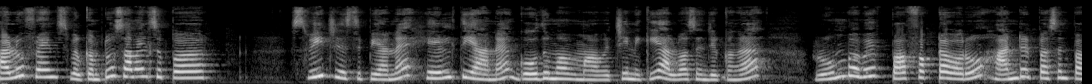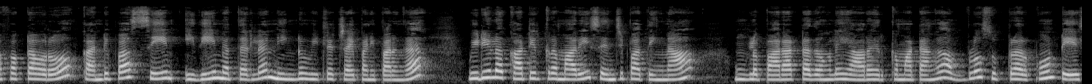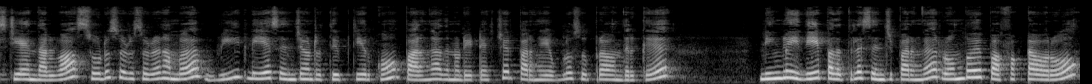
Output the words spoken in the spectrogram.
Hello friends welcome to சமையல் super sweet ரெசிபியான ஹெல்த்தியான கோதுமை மாவு வச்சு இன்னைக்கு அல்வா செஞ்சுருக்கோங்க. ரொம்பவே பர்ஃபெக்டாக வரும். ஹண்ட்ரட் பர்சன்ட் பர்ஃபெக்டாக வரும். கண்டிப்பாக சேம் இதே மெத்தடில் நீங்களும் வீட்டில் ட்ரை பண்ணி பாருங்கள் வீடியோவில் காட்டியிருக்கிற மாதிரி செஞ்சு பார்த்தீங்கன்னா உங்களை பாராட்டாதவங்களே யாரும் இருக்க மாட்டாங்க. அவ்வளோ சூப்பராக இருக்கும். டேஸ்டியாக இந்த அல்வா. சுடு சுடு சுட நம்ம வீட்லேயே செஞ்சோன்ற திருப்தி இருக்கும். பாருங்கள் அதனுடைய டெக்ஸ்டர் பாருங்கள் எவ்வளோ சூப்பராக வந்திருக்கு. நீங்களும் இதே பதத்தில் செஞ்சு பாருங்கள் ரொம்பவே பர்ஃபெக்டாக வரும்.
